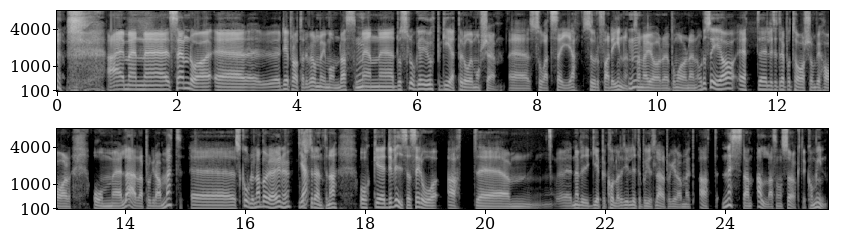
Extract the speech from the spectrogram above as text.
Nej Nej men eh, sen då, eh, det pratade vi om i måndags, Mm. men eh, då slog jag ju upp GP då i morse så att säga, surfade in Mm. som jag gör på morgonen och då ser jag ett litet reportage som vi har om lärarprogrammet. Skolorna börjar ju nu Ja. studenterna och det visar sig då att eh, när vi GP kollade lite på just lärarprogrammet att nästan alla som sökte kom in.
